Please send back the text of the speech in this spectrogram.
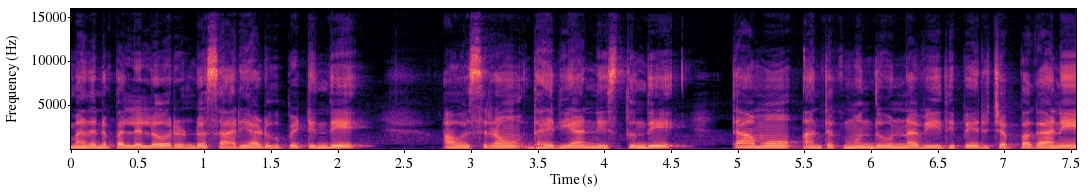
మదనపల్లెలో రెండోసారి అడుగుపెట్టింది అవసరం ధైర్యాన్ని ఇస్తుంది. తాము అంతకుముందు ఉన్న వీధి పేరు చెప్పగానే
